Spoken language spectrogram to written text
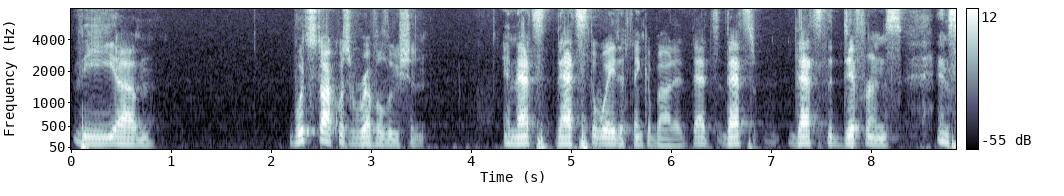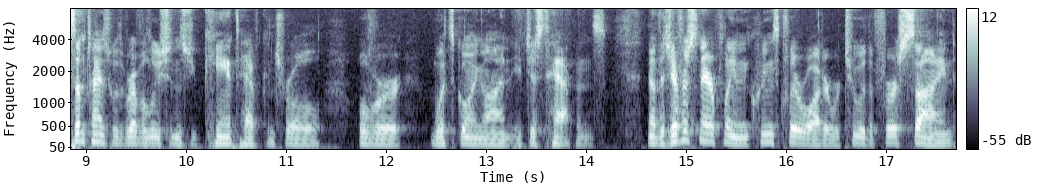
the um, Woodstock was a revolution, and that's that's the way to think about it. That's that's that's the difference. And sometimes with revolutions, you can't have control over what's going on. It just happens. Now, the Jefferson Airplane and Creedence Clearwater were two of the first signed,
